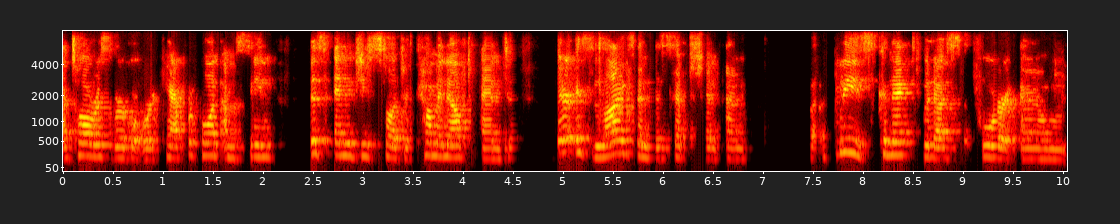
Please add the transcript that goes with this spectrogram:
a Taurus, Virgo, or Capricorn. I'm seeing this energy of coming up, and there is lies and deception. And please connect with us for um,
